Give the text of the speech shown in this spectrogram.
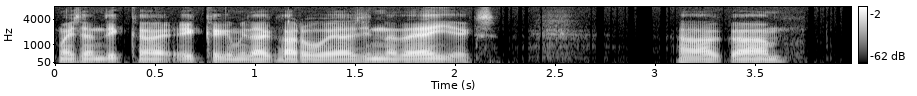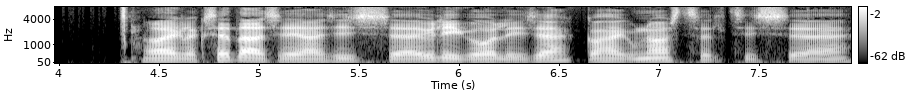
ma ei saanud ikka, ikkagi midagi aru ja sinna ta jäi, eks. aga aeg läks edasi ja siis äh, ülikoolis jah, kahekümne aastaselt siis, äh,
